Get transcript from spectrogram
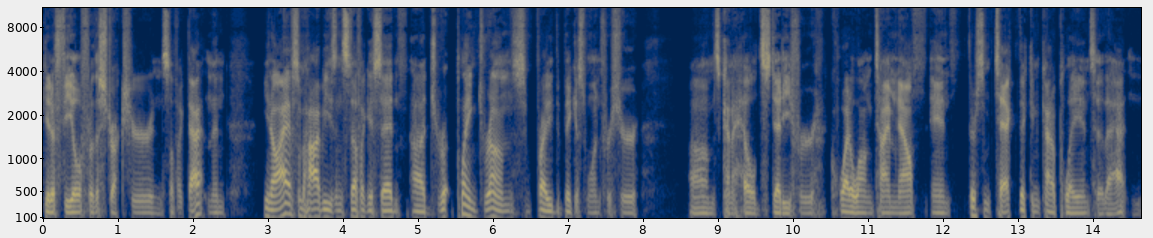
get a feel for the structure and stuff like that. And then you know i have some hobbies and stuff like i said uh dr- playing drums probably the biggest one for sure um, it's kind of held steady for quite a long time now and there's some tech that can kind of play into that and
